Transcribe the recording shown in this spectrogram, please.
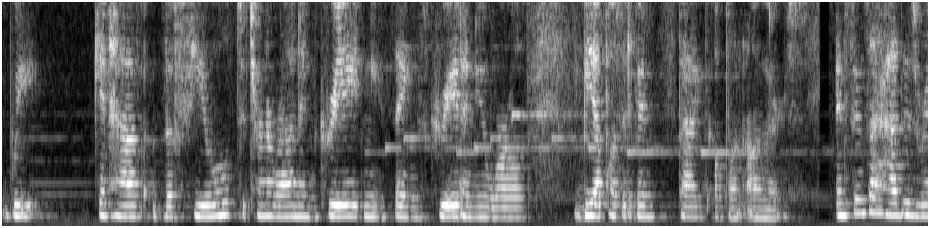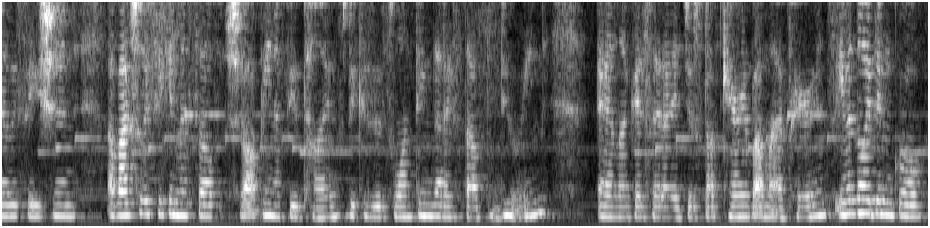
we can have the fuel to turn around and create new things, create a new world, be a positive impact upon others. And since I had this realization, I've actually taken myself shopping a few times because it's one thing that I stopped doing. And like I said, I just stopped caring about my appearance, even though I didn't go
